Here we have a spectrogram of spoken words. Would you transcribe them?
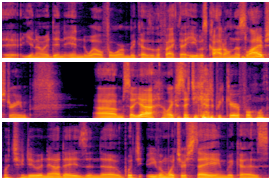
it, you know it didn't end well for him because of the fact that he was caught on this live stream. Um, so yeah, like I said, you got to be careful with what you're doing nowadays, and uh, what you, even what you're saying because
